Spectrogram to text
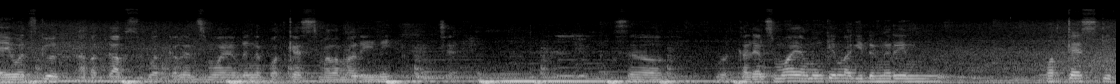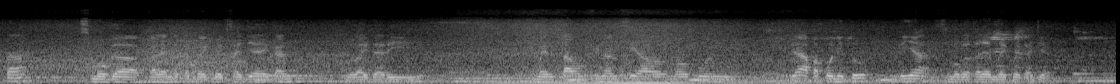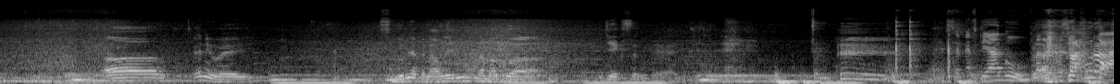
Hey what's good, apa kaps buat kalian semua yang denger podcast malam hari ini. So, buat kalian semua yang mungkin lagi dengerin podcast kita Semoga kalian tetap baik-baik saja ya kan? Mulai dari mental, finansial maupun ya apa pun itu. Intinya semoga kalian baik-baik aja. Uh, Anyway, sebelumnya kenalin nama gua Jackson ya. Jackson F. Tiago, pelatih Persipura.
